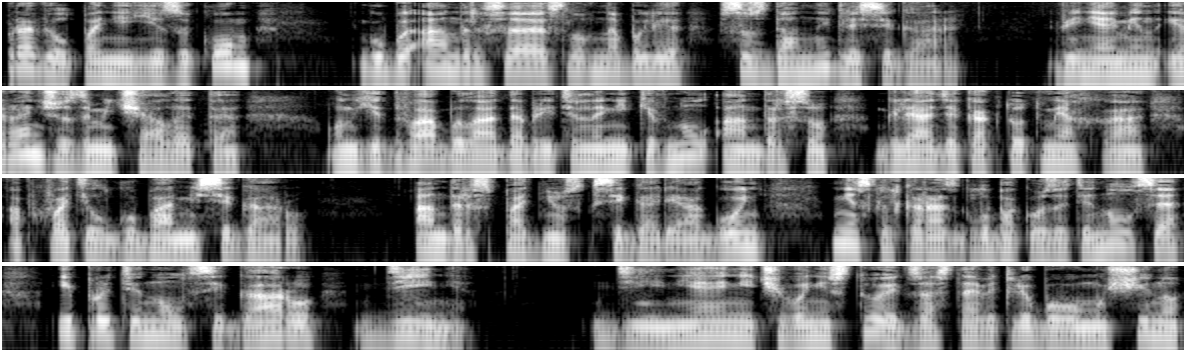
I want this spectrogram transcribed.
провел по ней языком, губы Андерса словно были созданы для сигары. Вениамин и раньше замечал это. Он едва было одобрительно не кивнул Андерсу, глядя, как тот мягко обхватил губами сигару. Андерс поднес к сигаре огонь, несколько раз глубоко затянулся и протянул сигару Дине. Дине ничего не стоит заставить любого мужчину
